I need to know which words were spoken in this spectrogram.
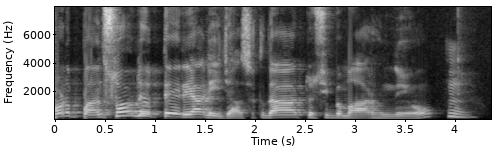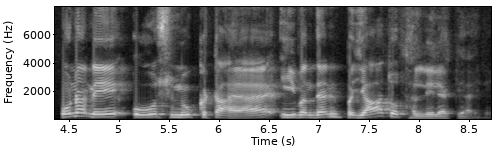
ਹੁਣ 500 ਦੇ ਉੱਤੇ ਰਿਹਾ ਨਹੀਂ ਜਾ ਸਕਦਾ ਤੁਸੀਂ ਬਿਮਾਰ ਹੁੰਦੇ ਹੋ। ਹੂੰ। ਉਹਨਾਂ ਨੇ ਉਸ ਨੂੰ ਘਟਾਇਆ ਈਵਨ ਦੈਨ 50 ਤੋਂ ਥੱਲੇ ਲੈ ਕੇ ਆਏ ਨੇ।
